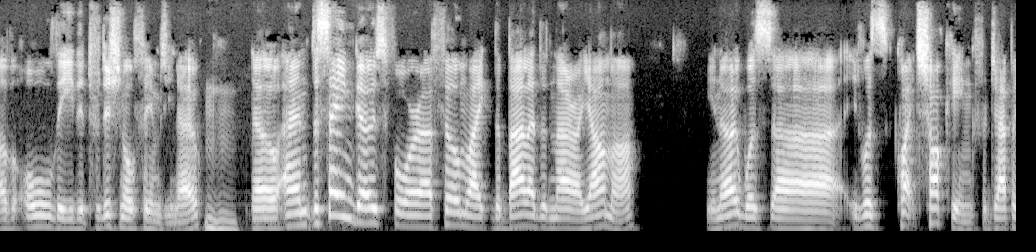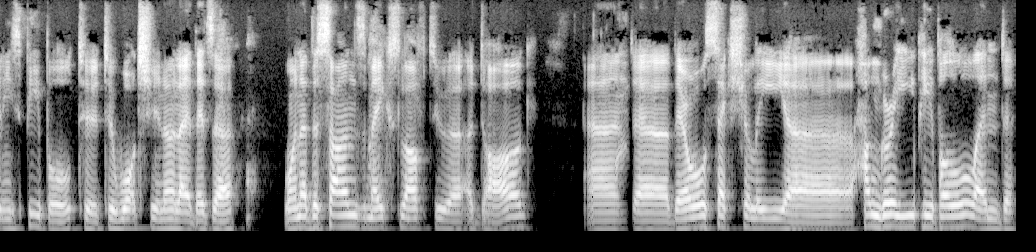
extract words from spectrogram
of all the, the traditional films, you know. Mm-hmm. Know, and the same goes for a film like The Ballad of Narayama. You know, it was uh, it was quite shocking for Japanese people to to watch. You know, like there's a one of the sons makes love to a, a dog, and uh, they're all sexually uh, hungry people and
